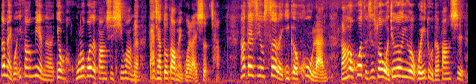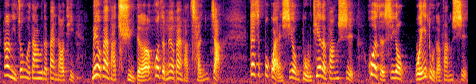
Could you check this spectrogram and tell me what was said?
那美国一方面呢，用胡萝卜的方式，希望呢大家都到美国来设厂，然后但是又设了一个护栏，然后或者是说，我就用一个围堵的方式，让你中国大陆的半导体没有办法取得或者没有办法成长。但是，不管是用补贴的方式，或者是用围堵的方式，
